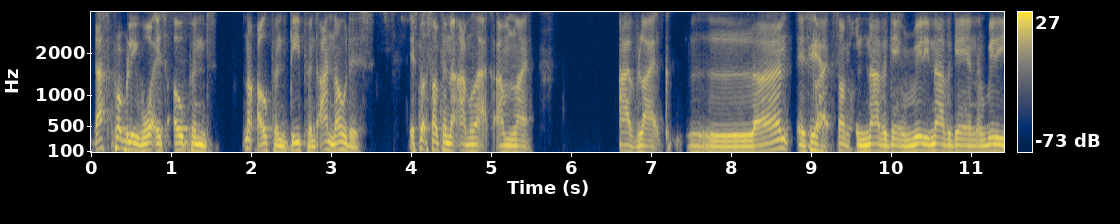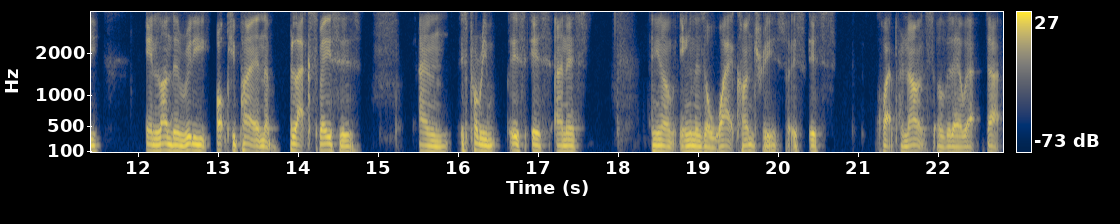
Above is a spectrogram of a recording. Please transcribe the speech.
That's probably what is opened, not opened, deepened. I know this. It's not something that I'm like I'm like I've like learned. It's Yeah. like something navigating, really navigating, and really in London, really occupying the black spaces. And it's probably it's it's and it's you know England's a white country, so it's it's quite pronounced over there with that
